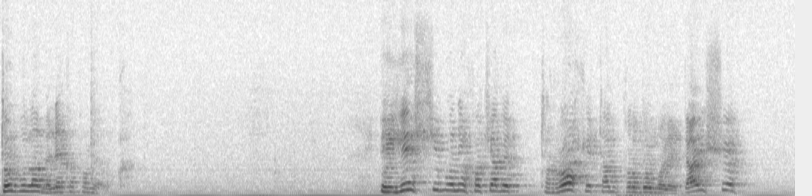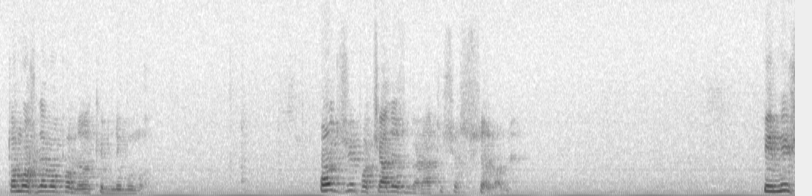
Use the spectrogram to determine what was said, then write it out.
то була велика помилка. І якщо вони хоча б трохи там продумали далі, то, можливо, помилки б не було. Отже, почали збиратися з силами. І між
